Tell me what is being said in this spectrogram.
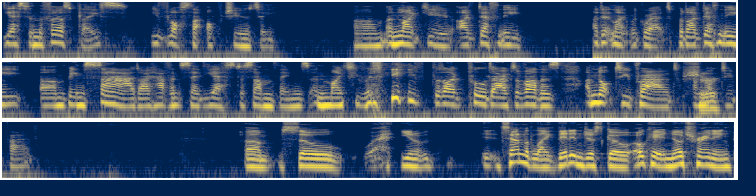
yes in the first place you've lost that opportunity um, and like you i've definitely I don't like regret, but I've definitely um, been sad I haven't said yes to some things and mighty relieved that I've pulled out of others. I'm not too proud. Sure. I'm not too proud. Um, so, you know, it sounded like they didn't just go, okay, no training.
